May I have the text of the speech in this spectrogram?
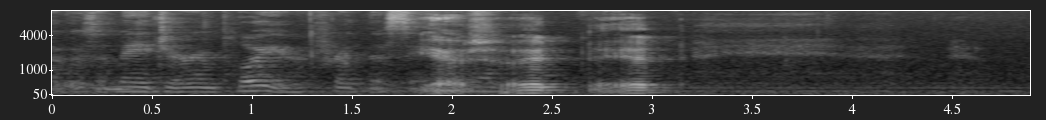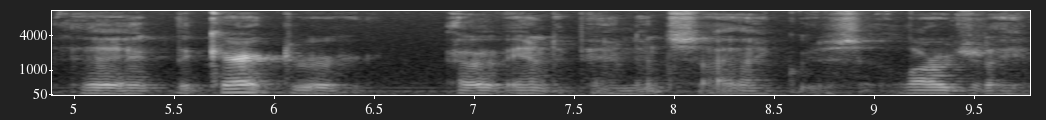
it was a major employer for this Yes, it it the the character of independence, I think, was largely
